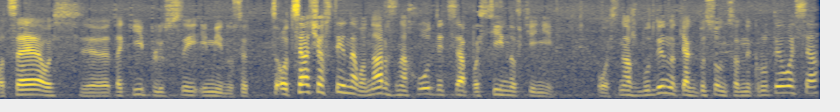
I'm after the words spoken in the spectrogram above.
Оце ось е, такі плюси і мінуси. Оця частина вона знаходиться постійно в тіні. Ось наш будинок, як би сонце не крутилося,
